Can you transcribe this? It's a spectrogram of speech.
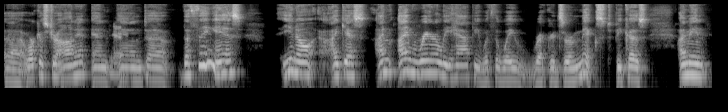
uh, orchestra on it, and yeah. and uh, the thing is, you know, I guess I'm I'm rarely happy with the way records are mixed because, I mean,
